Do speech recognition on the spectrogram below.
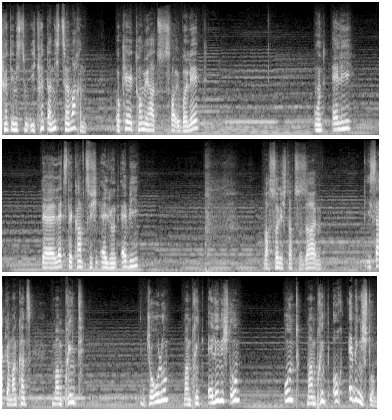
könnt ihr, nicht, ihr könnt da nichts mehr machen. Okay, Tommy hat zwar überlebt. Und Ellie, der letzte Kampf zwischen Ellie und Abby. Was soll ich dazu sagen? Ich sag ja, man kann's, man bringt Joel um, man bringt Ellie nicht um und man bringt auch Abby nicht um.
